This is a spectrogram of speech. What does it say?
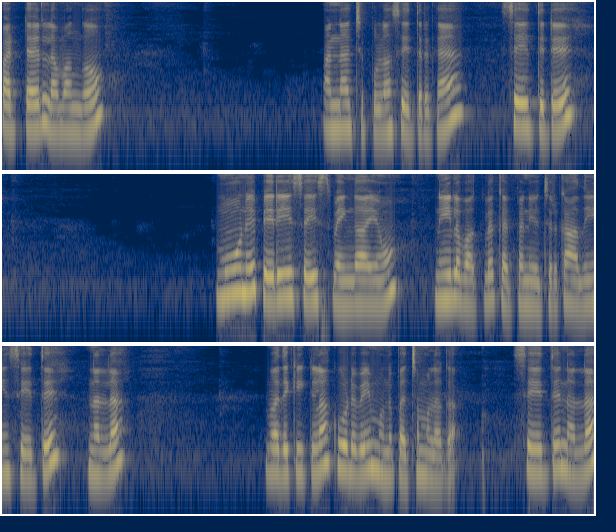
பட்டை லவங்கம் அன்னாச்சி பூலாம் சேர்த்துருக்கேன். சேர்த்துட்டு மூணு பெரிய சைஸ் வெங்காயம் நீல வாக்கில் கட் பண்ணி வச்சுருக்கேன். அதையும் சேர்த்து நல்லா வதக்கிக்கலாம். கூடவே மூணு பச்சை மிளகா சேர்த்து நல்லா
